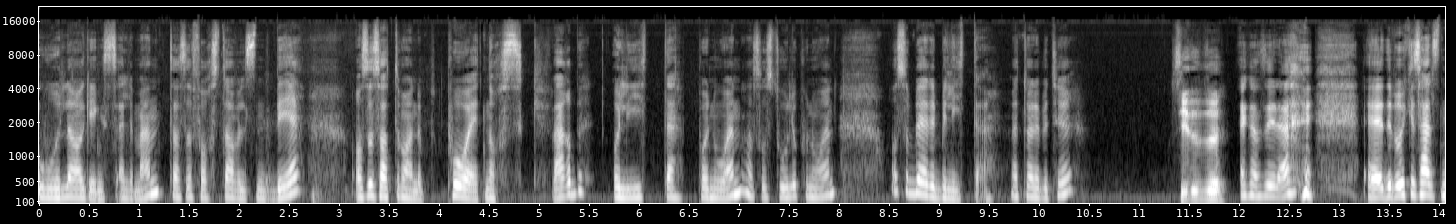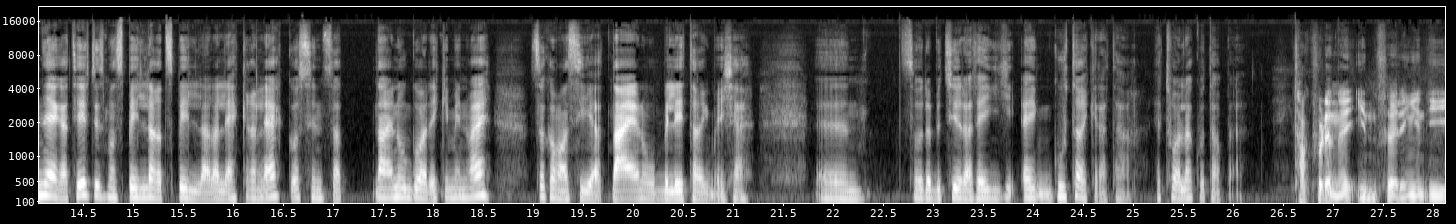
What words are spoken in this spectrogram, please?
ordlagingselement, altså forstavelsen B, og så satte man det på et norsk verb, å lite på noen, altså stole på noen, og så ble det belite. Vet du hva det betyr? Si det, du. Jeg kan si det. Eh, det brukes helst negativt hvis man spiller et spill eller leker en lek og syns at nei, nå går det ikke min vei. Så kan man si at nei, nå beliter jeg meg ikke. Eh, så det betyr at jeg, jeg godtar ikke dette her. Jeg tåler ikke å tape. Takk for denne innføringen i,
